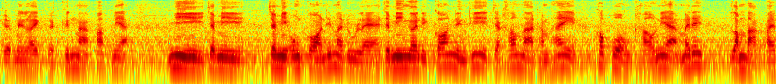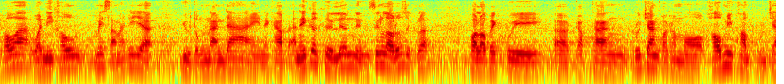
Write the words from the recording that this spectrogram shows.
เกิดมีอะไรเกิดขึ้นมาปั๊บเนี่ย มีจะมีจะมีองค์กรที่มาดูแล จะมีเงินอีกก้อนหนึ่งที่จะเข้ามาทำให้ครอบครัวของเขาเนี่ยไม่ได้ลำบากไปเพราะว่าวันนี้เขาไม่สามารถที่จะอยู่ตรงนั้นได้นะครับ อันนี้ก็คือเรื่องหนึ่ง ซึ่งเรารู้สึกว่าพอเราไปคุยเอ่อกับทางลูกจ้างกทมเขามีความภูมิใจ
